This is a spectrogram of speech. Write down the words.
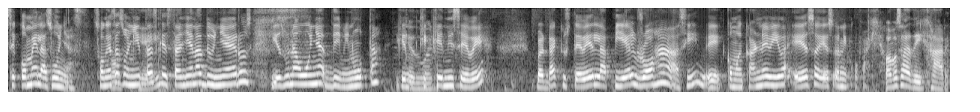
se come las uñas. Son esas uñitas que están llenas de uñeros y es una uña diminuta que, que, ni se ve. ¿Verdad? Que usted ve la piel roja así, eh, como en carne viva, eso es onicofagia. Vamos a dejar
